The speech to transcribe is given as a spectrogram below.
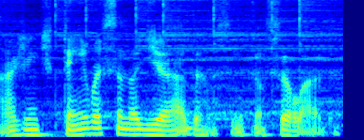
a gente tem vai sendo adiada, sendo cancelada.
